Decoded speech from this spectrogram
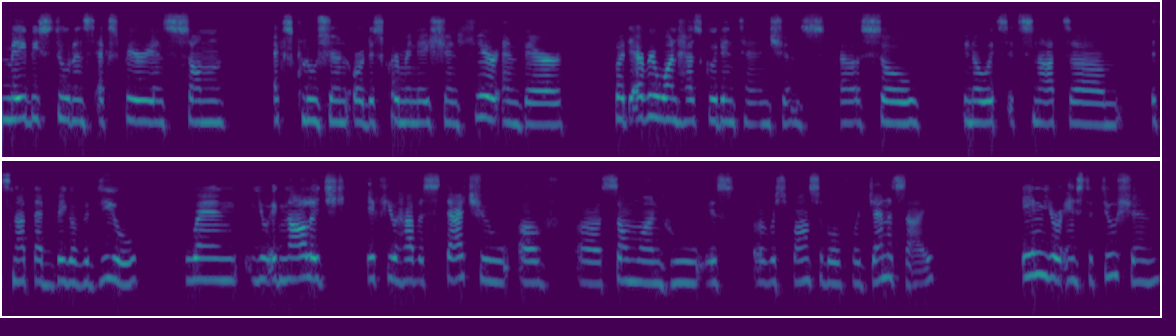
maybe students experience some exclusion or discrimination here and there but everyone has good intentions. Uh, so, you know, it's it's not um, it's not that big of a deal when you acknowledge if you have a statue of uh, someone who is uh, responsible for genocide in your institution,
